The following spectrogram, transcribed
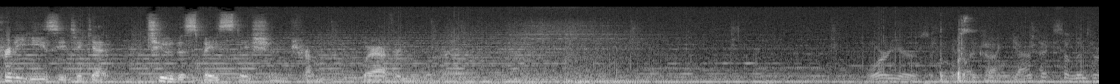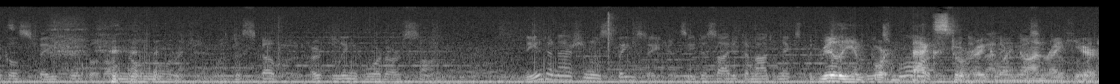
pretty easy to get to the space station from wherever you were. Four years ago, a gigantic cylindrical spaceship of unknown origin was discovered hurtling toward our sun. The International Space Agency decided to mount an expedition Really important backstory going on right here.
